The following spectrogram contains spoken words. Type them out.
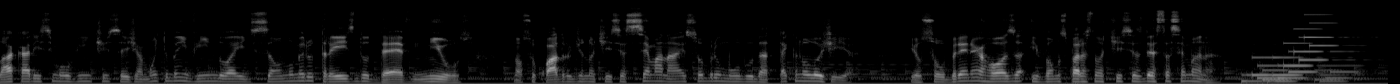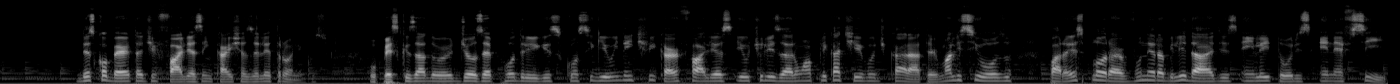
Olá, caríssimo ouvinte, seja muito bem-vindo à edição número 3 do Dev News, nosso quadro de notícias semanais sobre o mundo da tecnologia. Eu sou Brenner Rosa e vamos para as notícias desta semana. Descoberta de falhas em caixas eletrônicos. O pesquisador Joseph Rodrigues conseguiu identificar falhas e utilizar um aplicativo de caráter malicioso para explorar vulnerabilidades em leitores NFC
